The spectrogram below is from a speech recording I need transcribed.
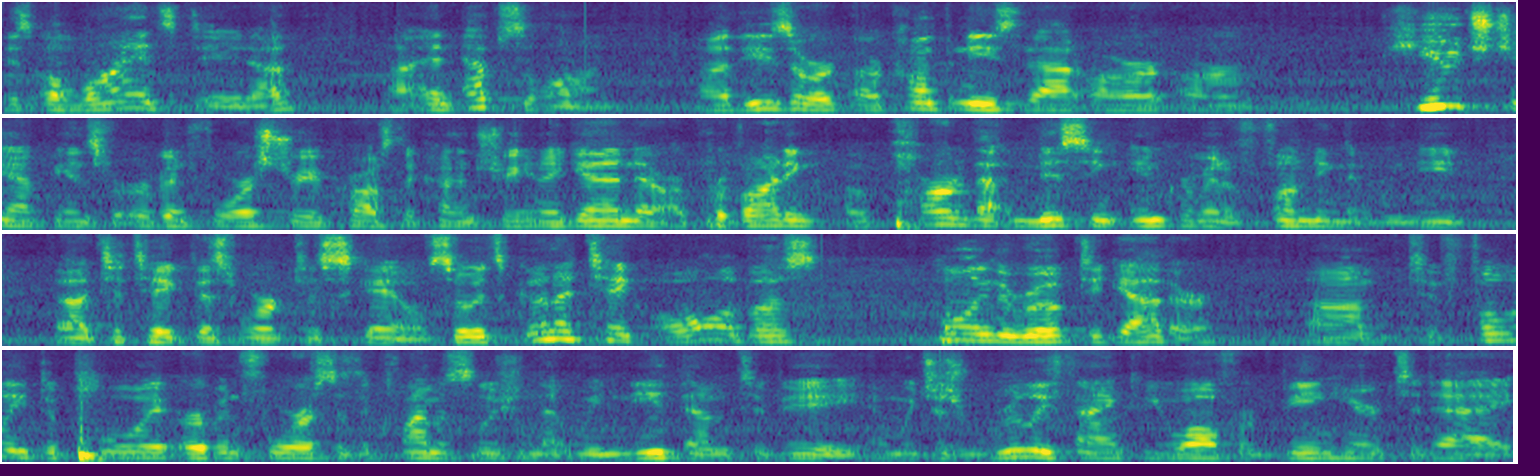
is Alliance Data uh, and Epsilon. Uh, these are, are companies that are, are huge champions for urban forestry across the country, and again, are providing a part of that missing increment of funding that we need uh, to take this work to scale. So it's going to take all of us pulling the rope together um, to fully deploy urban forests as the climate solution that we need them to be. And we just really thank you all for being here today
